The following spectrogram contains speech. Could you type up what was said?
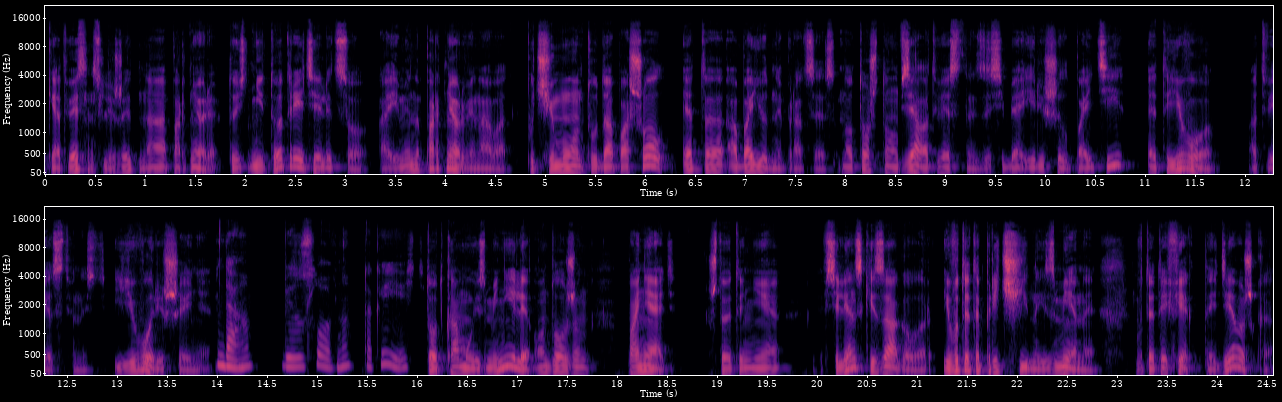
все-таки ответственность лежит на партнере. То есть не то третье лицо, а именно партнер виноват. Почему он туда пошел, это обоюдный процесс. Но то, что он взял ответственность за себя и решил пойти, это его ответственность, его решение. Да, безусловно, так и есть. Тот, кому изменили, он должен понять, что это не вселенский заговор, и вот эта причина измены, вот эта эффектная девушка,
